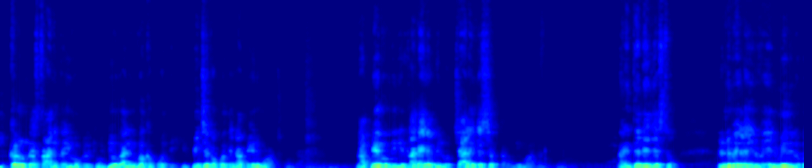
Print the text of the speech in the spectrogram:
ఇక్కడ ఉన్న స్థానిక యువకులకి ఉద్యోగాలు ఇవ్వకపోతే ఇప్పించకపోతే నా పేరు మార్చుకుంటా. నా పేరు మీరు ఎట్లాగైనా పిలువ ఛాలెంజెస్ చెప్తాను మీ మాట. అని తెలియజేస్తూ రెండు వేల ఇరవై ఎనిమిదిలో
